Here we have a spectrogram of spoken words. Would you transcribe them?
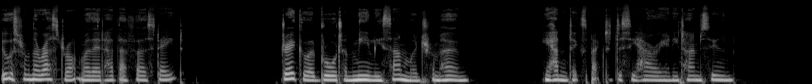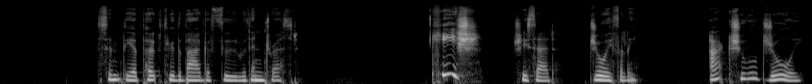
It was from the restaurant where they'd had their first date. Draco had brought a mealy sandwich from home. He hadn't expected to see Harry any time soon. Cynthia poked through the bag of food with interest. Quiche, she said, joyfully. Actual joy.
